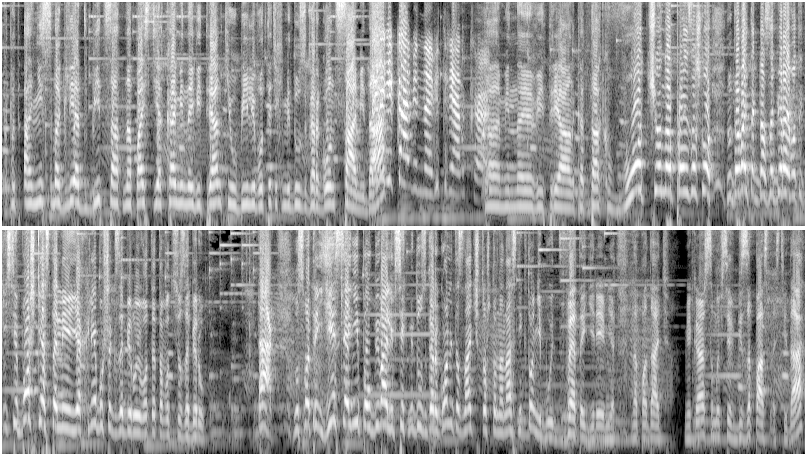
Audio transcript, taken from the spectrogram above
Так под... они смогли отбиться от напасти каменной ветрянки и убили вот этих медуз Гаргон сами, да? Это не каменная ветрянка. Каменная ветрянка. Так вот что на произошло. Ну давай тогда забирай вот эти все бошки остальные. Я хлебушек заберу и вот это вот все заберу. Так, ну смотри, если они поубивали всех медуз Гаргон, это значит то, что на нас никто не будет в этой деревне нападать. Мне кажется, мы все в безопасности, да?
